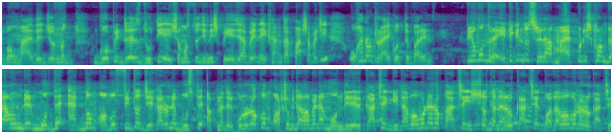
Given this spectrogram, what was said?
এবং মায়েদের জন্য গোপী ড্রেস, ধুতি, এই সমস্ত জিনিস পেয়ে যাবেন। এখানকার পাশাপাশি ওখানেও ট্রাই করতে পারেন। প্রিয় বন্ধুরা, এটি কিন্তু শ্রীধাম মায়াপুর ইস্কন গ্রাউন্ডের মধ্যে একদম অবস্থিত, যে কারণে বুঝতে আপনাদের কোনো রকম অসুবিধা হবে না। মন্দিরের কাছে, গীতা ভবনেরও কাছে ঈশ্বরদানেরও কাছে, গদা ভবনেরও কাছে।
